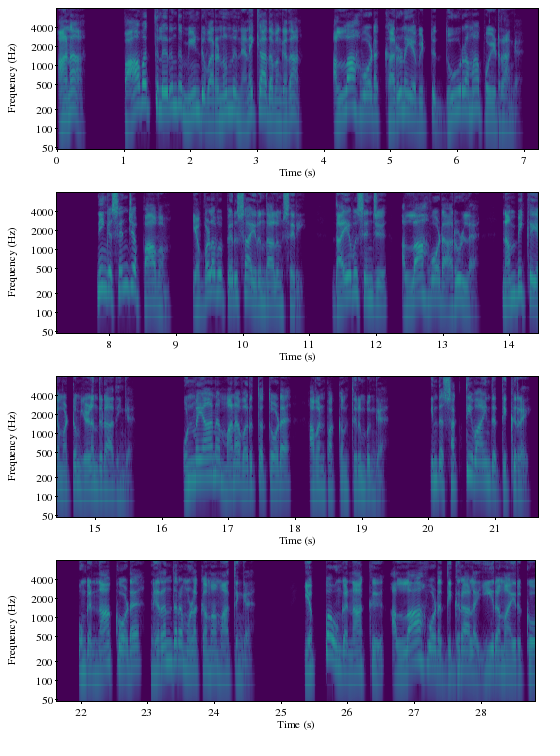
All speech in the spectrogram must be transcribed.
ஆனா பாவத்திலிருந்து மீண்டு வரணும்னு நினைக்காதவங்க தான் அல்லாஹ்வோட கருணைய விட்டு தூரமா போயிடுறாங்க. நீங்க செஞ்ச பாவம் எவ்வளவு பெருசா இருந்தாலும் சரி தயவு செஞ்சு அல்லாஹ்வோட அருள்ல நம்பிக்கைய மட்டும் இழந்துடாதீங்க. உண்மையான மன வருத்தத்தோட அவன் பக்கம் திரும்புங்க. இந்த சக்தி வாய்ந்த திக்கரை உங்க நாக்கோட நிரந்தர முழக்கமா மாத்துங்க. எப்ப உங்க நாக்கு அல்லாஹ்வோட திக்ரால ஈரமா இருக்கோ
